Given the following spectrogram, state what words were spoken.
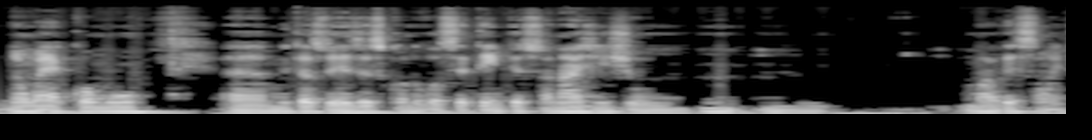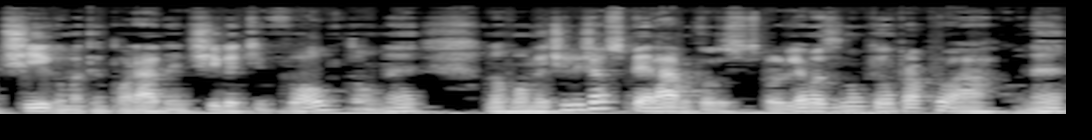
não é como uh, muitas vezes quando você tem personagens de um, um uma versão antiga, uma temporada antiga que voltam, né? Normalmente eles já superaram todos os problemas e não tem um próprio arco, né?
